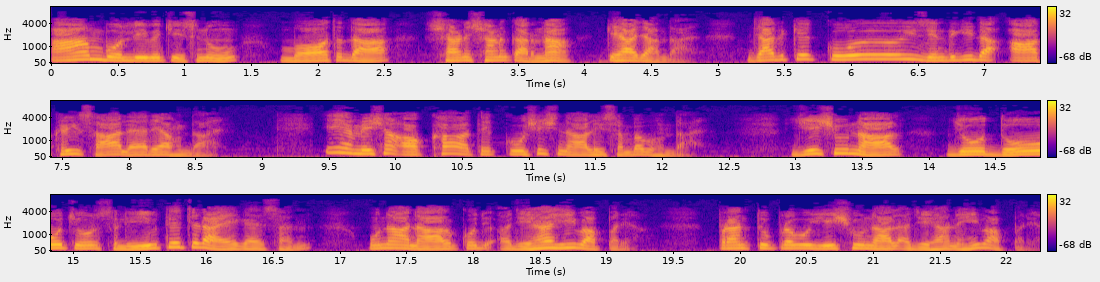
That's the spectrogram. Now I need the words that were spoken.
ਆਮ ਬੋਲੀ ਵਿੱਚ ਇਸ ਨੂੰ ਮੌਤ ਦਾ ਛਣ-ਛਣ ਕਰਨਾ ਕਿਹਾ ਜਾਂਦਾ ਹੈ, ਜਦ ਕਿ ਕੋਈ ਜ਼ਿੰਦਗੀ ਦਾ ਆਖਰੀ ਸਾਹ ਲੈ ਰਿਹਾ ਹੁੰਦਾ ਹੈ। ਇਹ ਹਮੇਸ਼ਾ ਔਖਾ ਅਤੇ ਕੋਸ਼ਿਸ਼ ਨਾਲ ਹੀ ਸੰਭਵ ਹੁੰਦਾ ਹੈ। ਯੀਸ਼ੂ ਨਾਲ ਜੋ ਦੋ ਚੋਰ ਸਲੀਬ ਤੇ ਚੜਾਏ ਗਏ ਸਨ, ਉਹਨਾਂ ਨਾਲ ਕੁਝ ਅਜਿਹਾ ਹੀ ਵਾਪਰਿਆ, ਪਰੰਤੂ ਪ੍ਰਭੂ ਯੀਸ਼ੂ ਨਾਲ ਅਜਿਹਾ ਨਹੀਂ ਵਾਪਰਿਆ।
